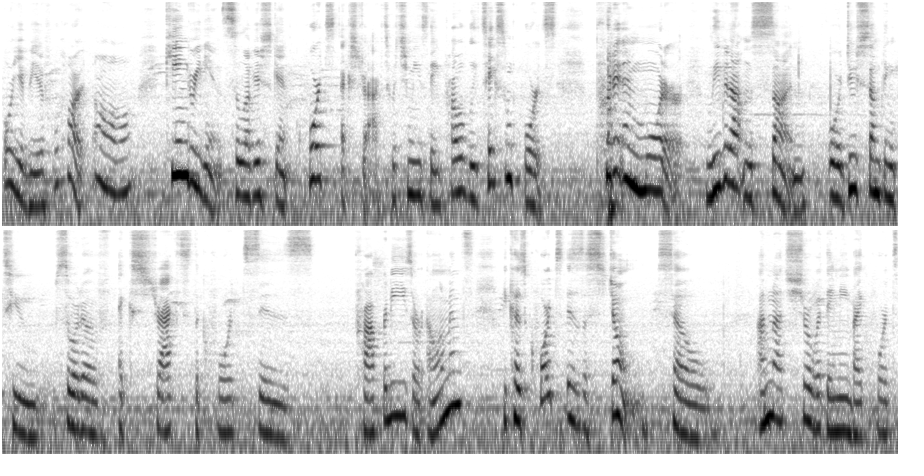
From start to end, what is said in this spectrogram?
or your beautiful heart. Aww. Key ingredients to love your skin. Quartz extract, which means they probably take some quartz, put it in mortar, leave it out in the sun, or do something to sort of extract the quartz's properties or elements because quartz is a stone. So I'm not sure what they mean by quartz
